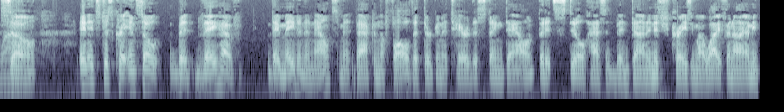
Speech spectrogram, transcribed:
Wow. So, and it's just crazy. And so, but they have they made an announcement back in the fall that they're going to tear this thing down, but it still hasn't been done. And it's crazy. My wife and I, I mean,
